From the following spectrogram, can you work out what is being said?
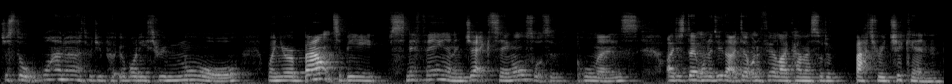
just thought, why on earth would you put your body through more when you're about to be sniffing and injecting all sorts of hormones? I just don't want to do that. I don't want to feel like I'm a sort of battery chicken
